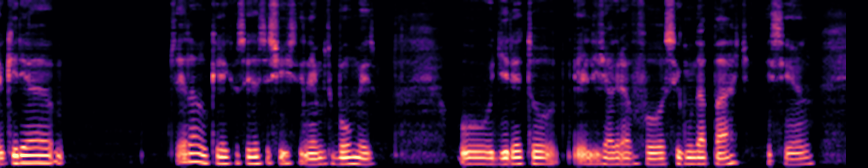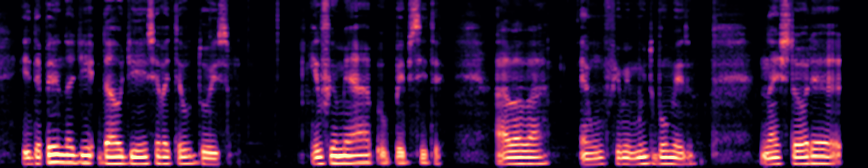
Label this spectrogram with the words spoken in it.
eu queria sei lá, eu queria que vocês assistissem, ele é muito bom mesmo. O diretor, ele já gravou a segunda parte esse ano. E dependendo da, da audiência vai ter o 2. E o filme é o Babysitter. A Babá é um filme muito bom mesmo. Na história,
